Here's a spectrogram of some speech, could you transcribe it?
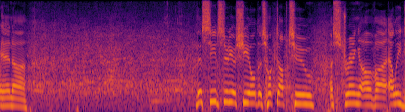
And uh, this Seeed Studio Shield is hooked up to a string of uh, LED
